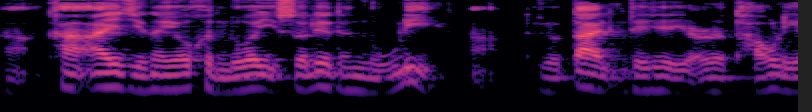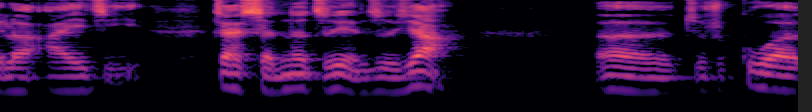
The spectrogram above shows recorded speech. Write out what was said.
啊，看埃及呢有很多以色列的奴隶啊，他就带领这些人逃离了埃及，在神的指引之下，呃，就是过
